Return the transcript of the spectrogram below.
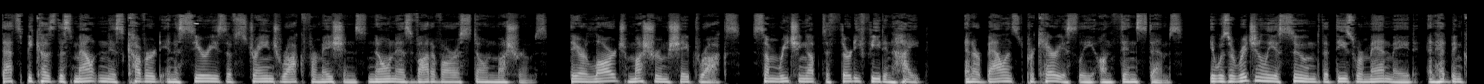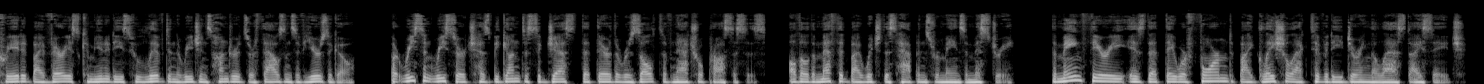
That's because this mountain is covered in a series of strange rock formations known as Vottovaara stone mushrooms. They are large mushroom-shaped rocks, some reaching up to 30 feet in height, and are balanced precariously on thin stems. It was originally assumed that these were man-made and had been created by various communities who lived in the regions hundreds or thousands of years ago, but recent research has begun to suggest that they're the result of natural processes, although the method by which this happens remains a mystery. The main theory is that they were formed by glacial activity during the last ice age.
